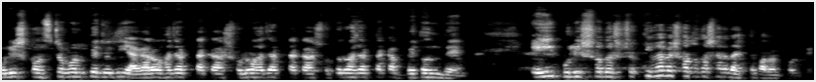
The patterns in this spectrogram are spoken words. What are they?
পুলিশ কনস্টেবলকে যদি এগারো হাজার টাকা, ষোলো হাজার টাকা, সতেরো হাজার টাকা বেতন দেন, এই পুলিশ সদস্য কীভাবে সততার সাথে দায়িত্ব পালন করবে?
